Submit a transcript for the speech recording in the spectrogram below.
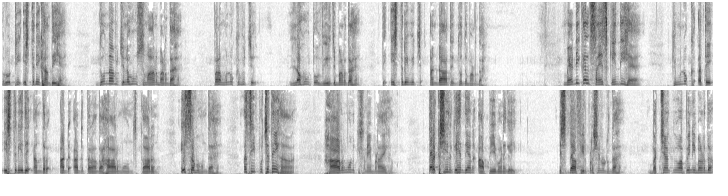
ਰੋਟੀ ਇਸਤਰੀ ਖਾਂਦੀ ਹੈ। ਦੋਨਾਂ ਵਿੱਚ ਲਹੂ ਸਮਾਨ ਬਣਦਾ ਹੈ। ਪਰ ਮਨੁੱਖ ਵਿੱਚ ਲਹੂ ਤੋਂ ਵੀਰਜ ਬਣਦਾ ਹੈ ਤੇ ਇਸਤਰੀ ਵਿੱਚ ਅੰਡਾ ਤੇ ਦੁੱਧ ਬਣਦਾ ਹੈ। ਮੈਡੀਕਲ ਸਾਇੰਸ ਕਹਿੰਦੀ ਹੈ ਕਿ ਮਨੁੱਖ ਅਤੇ ਇਸਤਰੀ ਦੇ ਅੰਦਰ ਅੱਡ-ਅੱਡ ਤਰ੍ਹਾਂ ਦਾ ਹਾਰਮੋਨਸ ਕਾਰਨ ਇਹ ਸਭ ਹੁੰਦਾ ਹੈ। ਅਸੀਂ ਪੁੱਛਦੇ ਹਾਂ, ਹਾਰਮੋਨ ਕਿਸਨੇ ਬਣਾਏ ਹਨ? ਤਰਕਸ਼ੀਲ ਕਹਿੰਦੇ ਹਨ, ਆਪੇ ਬਣ ਗਏ। ਇਸ ਦਾ ਫਿਰ ਪ੍ਰਸ਼ਨ ਉੱਠਦਾ ਹੈ, ਬੱਚਾ ਕਿਉਂ ਆਪੇ ਨਹੀਂ ਬਣਦਾ?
